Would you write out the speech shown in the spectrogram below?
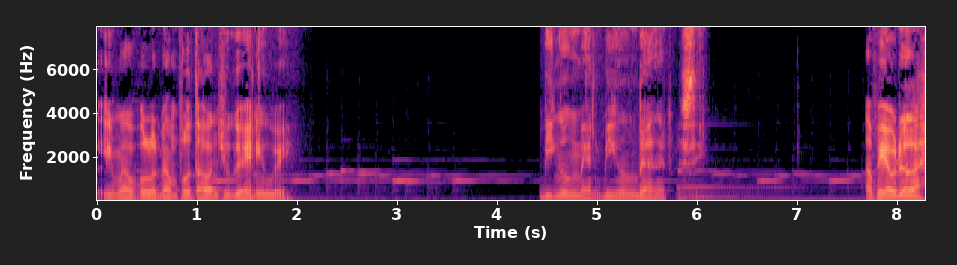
50-60 tahun juga anyway. Bingung men, bingung banget pasti. Tapi ya udahlah,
